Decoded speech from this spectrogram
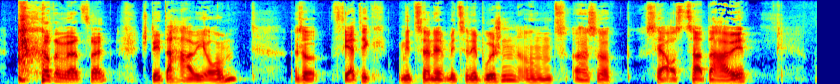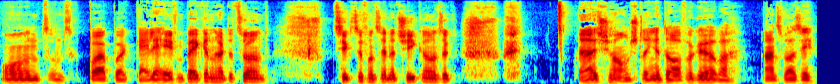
hat er mir erzählt, steht der Harvey an, also fertig mit seinen mit seine Burschen und also sehr auszarter Harvey und, und ein paar, paar geile Helfenbäckern halt dazu und zieht so von seiner Chica und sagt, ja, ist schon anstrengend der Aufwand, aber eins weiß ich,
